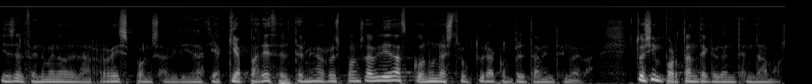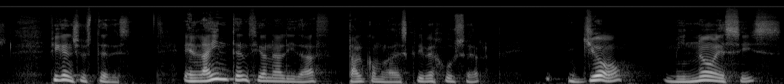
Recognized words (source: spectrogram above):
y es el fenómeno de la responsabilidad. Y aquí aparece el término responsabilidad con una estructura completamente nueva. Esto es importante que lo entendamos. Fíjense ustedes, en la intencionalidad, tal como la describe Husserl, yo, mi noesis,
